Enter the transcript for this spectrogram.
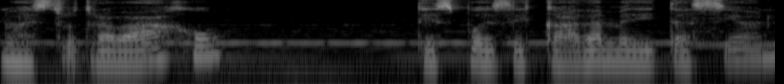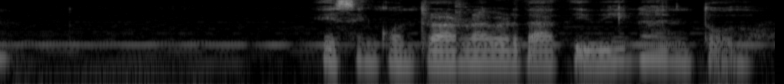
Nuestro trabajo después de cada meditación es encontrar la verdad divina en todo.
